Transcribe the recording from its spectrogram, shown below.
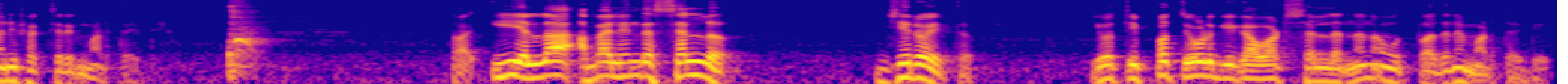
ಮ್ಯಾನುಫ್ಯಾಕ್ಚರಿಂಗ್ ಮಾಡ್ತಾಯಿದ್ದೀವಿ ಈ ಎಲ್ಲ, ಆಮೇಲಿಂದ ಸೆಲ್ ಜೀರೋ ಇತ್ತು. ಇವತ್ತು ಇಪ್ಪತ್ತೇಳು ಗಿಗಾವಾಟ್ ಸೆಲ್ಲನ್ನು ನಾವು ಉತ್ಪಾದನೆ ಮಾಡ್ತಾಯಿದ್ದೀವಿ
